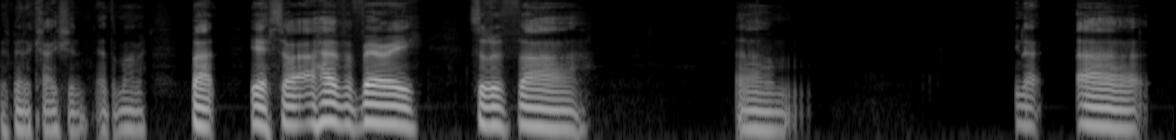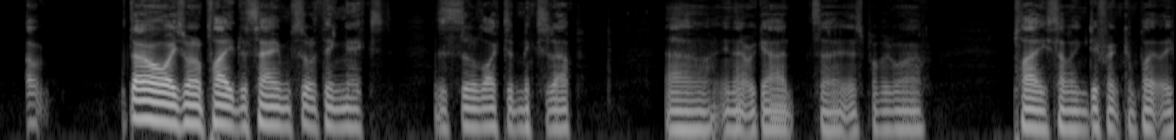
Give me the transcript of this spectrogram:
with medication at the moment. But yeah, so I have a very sort of uh, um, you know, uh, I don't always want to play the same sort of thing next. I just sort of like to mix it up uh, in that regard. So that's probably why I play something different completely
